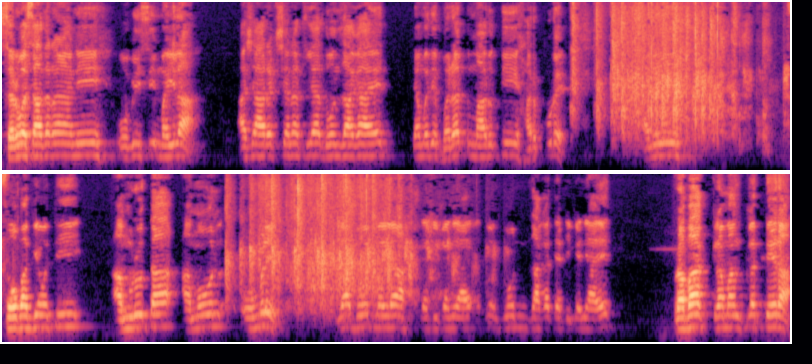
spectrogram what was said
सर्वसाधारण आणि ओबीसी महिला अशा आरक्षणातल्या दोन जागा आहेत. त्यामध्ये भरत मारुती हरपुडे आणि सौभाग्यवती अमृता अमोल ओंबळे या दोन महिला त्या ठिकाणी दोन जागा त्या ठिकाणी आहेत. प्रभाग क्रमांक तेरा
